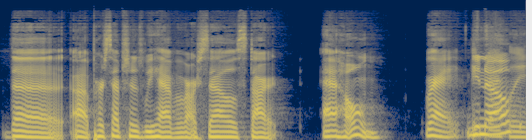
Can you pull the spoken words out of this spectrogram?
the uh, perceptions we have of ourselves start at home. Right. You know?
